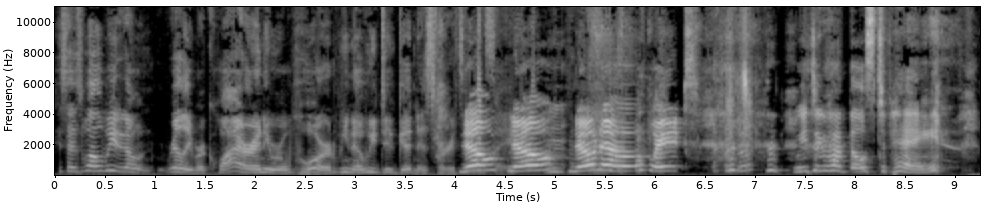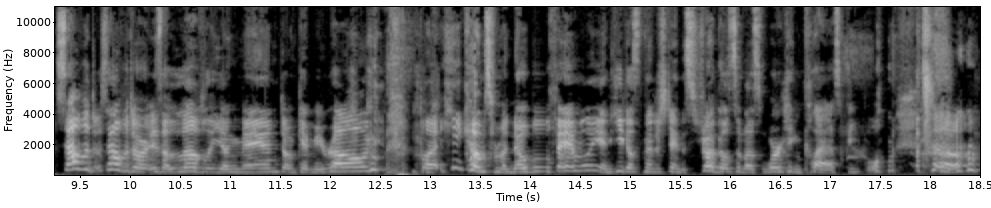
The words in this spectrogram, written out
"He says, well, we don't really require any reward. We know we do goodness for its No, no, no, no. Wait. we do have bills to pay. Salvador, Salvador is a lovely young man, don't get me wrong, but he comes from a noble family and he doesn't understand the struggles of us working class people. Um,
